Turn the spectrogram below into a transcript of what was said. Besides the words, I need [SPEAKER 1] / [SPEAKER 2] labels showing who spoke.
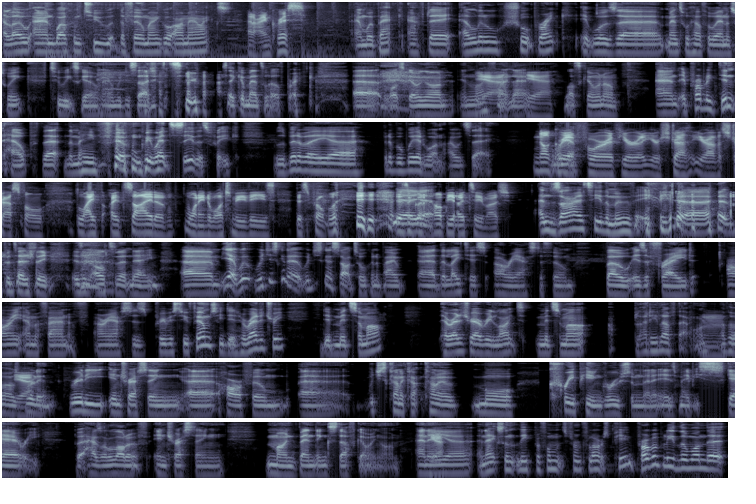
[SPEAKER 1] Hello and welcome to the Film Angle. I'm Alex,
[SPEAKER 2] And I'm Kris.
[SPEAKER 1] and we're back after a little short break. It was uh, Mental Health Awareness Week two weeks ago, and we decided to take a mental health break. Uh, lots going on in life
[SPEAKER 2] yeah,
[SPEAKER 1] right now.
[SPEAKER 2] yeah.
[SPEAKER 1] Lots going on, and it probably didn't help that the main film we went to see this week was a bit of a uh, bit of a weird one, I would say.
[SPEAKER 2] Not great for if you're you're stress you have a stressful life outside of wanting to watch movies. This probably isn't going
[SPEAKER 1] yeah.
[SPEAKER 2] to help you out too much.
[SPEAKER 1] Anxiety the movie uh, potentially is an alternate name. Um, yeah, we're, we're just gonna we're just gonna start talking about uh, the latest Ari Aster film. Beau is afraid. I am a fan of Ari Aster's previous two films. He did Hereditary. He did Midsommar. Hereditary, I really liked. Midsommar, bloody loved that one. I
[SPEAKER 2] Mm,
[SPEAKER 1] thought that was
[SPEAKER 2] yeah.
[SPEAKER 1] brilliant. Really interesting uh, horror film, uh, which is kind of kind of more creepy and gruesome than it is maybe scary, but has a lot of interesting, mind bending stuff going on, and a uh, an excellent lead performance from Florence Pugh. Probably the one that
